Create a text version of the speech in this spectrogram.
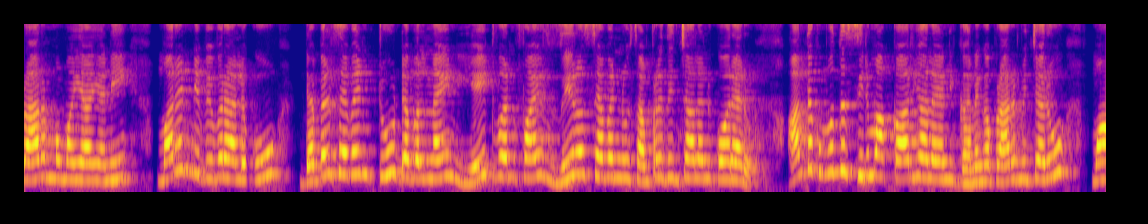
ప్రారంభమయ్యాయని మరిన్ని వివరాలకు double seven two double nine eight one five zero సెవెన్ను సంప్రదించాలని కోరారు. అంతకుముందు సినిమా కార్యాలయాన్ని ఘనంగా ప్రారంభించారు నిర్వహించారు మా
